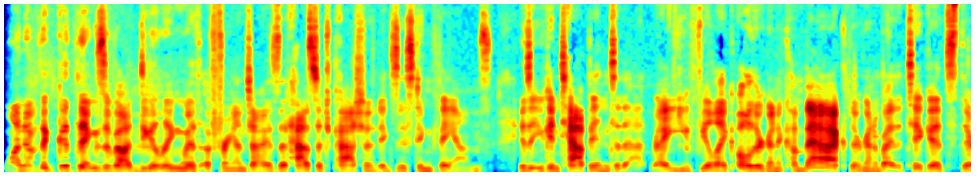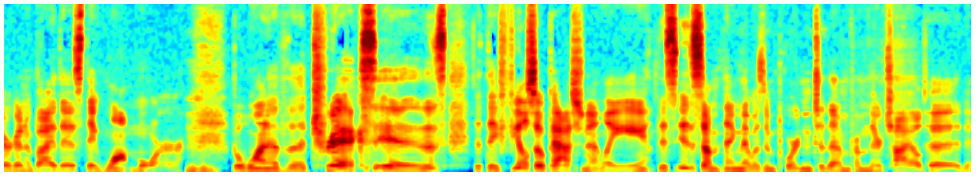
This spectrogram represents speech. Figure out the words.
One of the good things about dealing with a franchise that has such passionate existing fans is that you can tap into that, right? You feel like, oh, they're going to come back, they're going to buy the tickets, they're going to buy this, they want more. But one of the tricks is that they feel so passionately. This is something that was important to them from their childhood.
